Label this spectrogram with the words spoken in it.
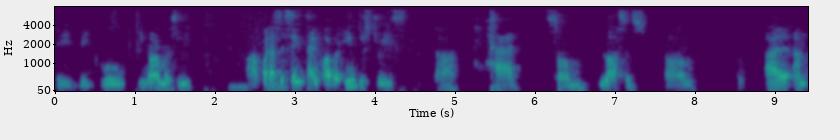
they, they grew enormously. but at the same time, other industries had some losses. Um, I, I'm,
